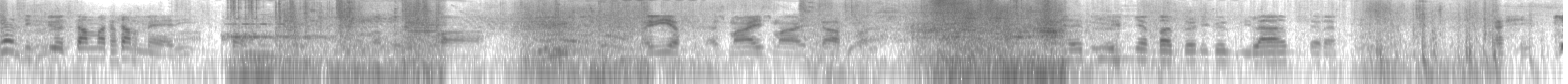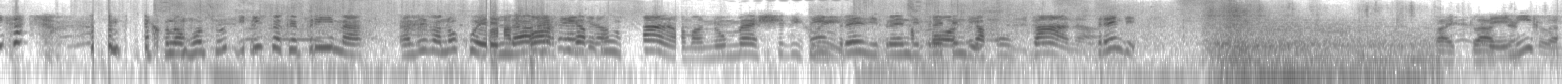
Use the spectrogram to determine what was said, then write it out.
io ho difficoltà a ammazzare Mary. Vai via, smile, smile, scappa. Eh, Dio, mi abbandoni così, Lancera. Eh sì. Chi cazzo? Con la moto. Visto che prima avevano Ma quella. porca puttana, ma non mi esce di qui. Prendi, prendi, prendi. Porca puttana. Prendi. Vai, Claudia. Benissimo.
